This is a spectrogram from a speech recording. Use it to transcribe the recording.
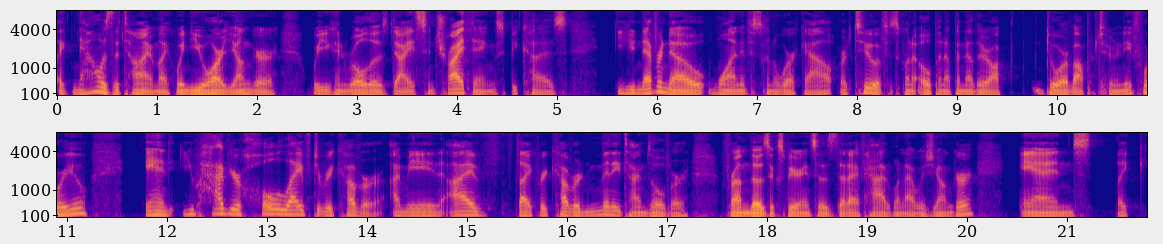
like now is the time. Like when you are younger, where you can roll those dice and try things because you never know one if it's going to work out or two if it's going to open up another op- door of opportunity for you. And you have your whole life to recover. I mean i've like recovered many times over from those experiences that i've had when i was younger. And like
